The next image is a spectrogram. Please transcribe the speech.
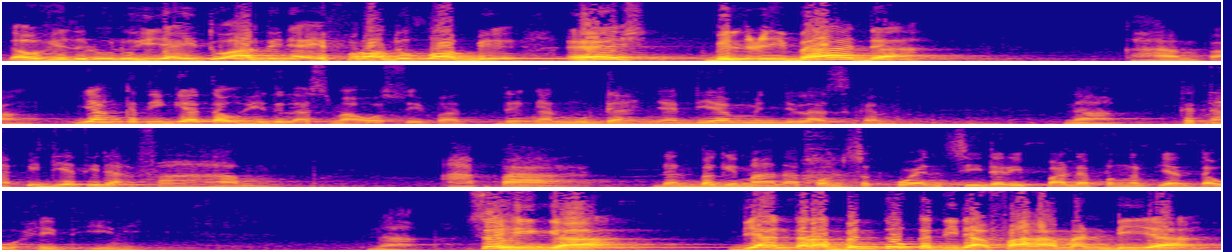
Tauhidul uluhiyah itu artinya ifradullah bil ish bil ibadah. Gampang. Yang ketiga tauhidul asma wa sifat. Dengan mudahnya dia menjelaskan. Nah, tetapi dia tidak faham apa dan bagaimana konsekuensi daripada pengertian tauhid ini. Nah, sehingga di antara bentuk ketidakfahaman dia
